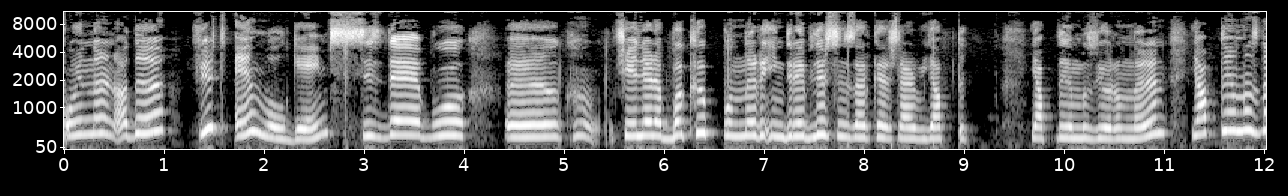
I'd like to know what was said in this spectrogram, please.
oyunların adı Fit Anvil Games. Siz de bu e, şeylere bakıp bunları indirebilirsiniz arkadaşlar. Yaptık yaptığımız yorumların. Yaptığımızda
